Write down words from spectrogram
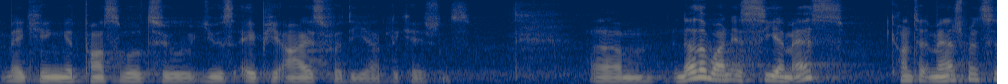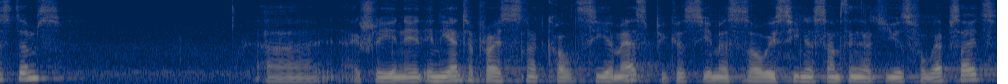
making it possible to use APIs for the applications. Um, another one is CMS, Content Management Systems. Uh, actually, in, in, the enterprise, it's not called CMS because CMS is always seen as something that's used for websites.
